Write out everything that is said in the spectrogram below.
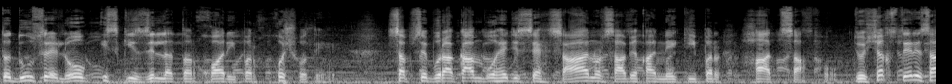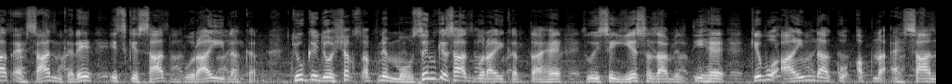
تو دوسرے لوگ اس کی ذلت اور خواری پر خوش ہوتے ہیں۔ سب سے برا کام وہ ہے جس سے احسان اور سابقہ نیکی پر ہاتھ صاف ہو۔ جو شخص تیرے ساتھ احسان کرے، اس کے ساتھ برائی نہ کر۔ کیونکہ جو شخص اپنے محسن کے ساتھ برائی کرتا ہے، تو اسے یہ سزا ملتی ہے کہ وہ آئندہ کو اپنا احسان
